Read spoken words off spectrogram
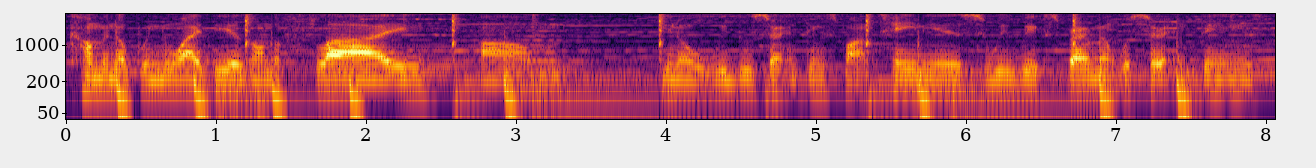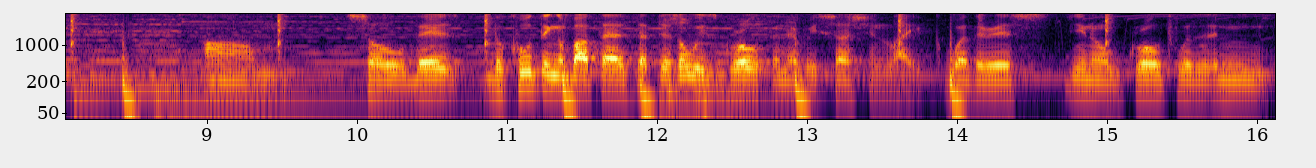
coming up with new ideas on the fly. Um, you know, we do certain things spontaneous. We, we experiment with certain things. Um, so there's the cool thing about that is that there's always growth in every session. Like whether it's you know growth within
